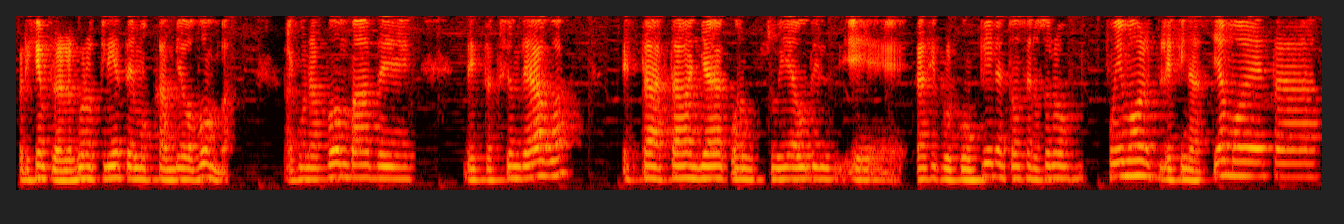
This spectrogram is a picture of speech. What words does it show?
Por ejemplo, en algunos clientes hemos cambiado bombas, algunas bombas de, de extracción de agua estaban ya con su vida útil eh, casi por cumplir, entonces nosotros fuimos, le financiamos esta,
